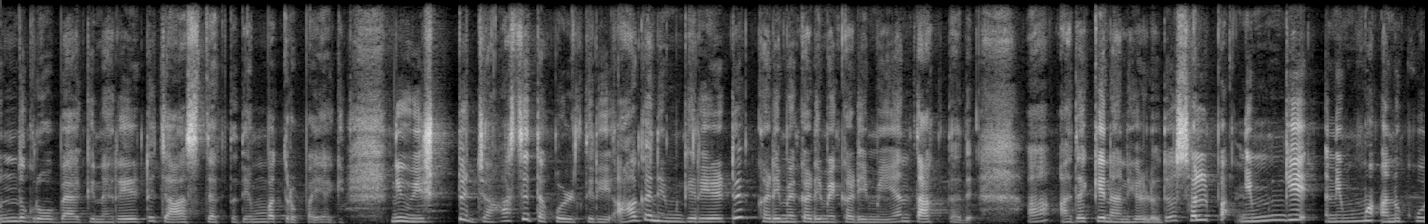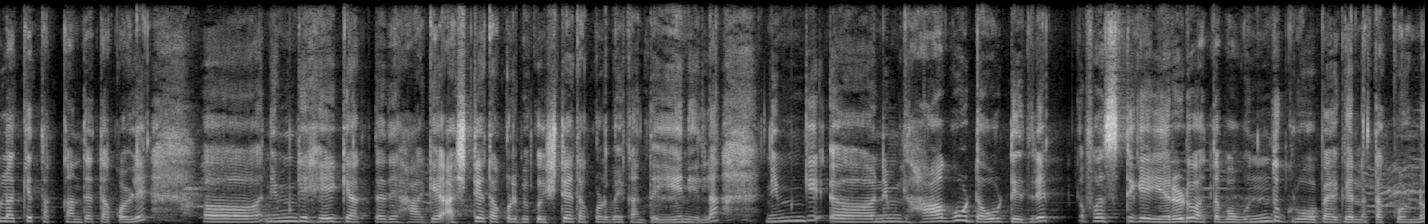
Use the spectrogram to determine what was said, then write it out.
ಒಂದು ಗ್ರೋ ಬ್ಯಾಗಿನ ರೇಟ್ ಜಾಸ್ತಿ ಆಗ್ತದೆ, ಎಂಬತ್ತು ರೂಪಾಯಿ ಆಗಿ. ನೀವು ಎಷ್ಟು ಜಾಸ್ತಿ ತಗೊಳ್ತೀರಿ ಆಗ ನಿಮಗೆ ರೇಟ್ ಕಡಿಮೆ ಕಡಿಮೆ ಕಡಿಮೆ ಅಂತ ಆಗ್ತದೆ. ಅದಕ್ಕೆ ನಾನು ಹೇಳೋದು, ಸ್ವಲ್ಪ ನಿಮಗೆ, ನಿಮ್ಮ ಅನುಕೂಲಕ್ಕೆ ತಕ್ಕಂತೆ ತಗೊಳ್ಳಿ ನಿಮಗೆ ಹೇಗೆ ಆಗ್ತದೆ, ಹಾಗೆ ಅಷ್ಟೇ ತಗೊಳ್ಬೇಕು ಇಷ್ಟೇ ತಗೊಳ್ಬೇಕಂತ ಏನಿಲ್ಲ. ನಿಮಗೆ ನಿಮಗೆ ಹಾಗೂ ಡೌಟ್ ಇದ್ದರೆ ಫಸ್ಟಿಗೆ ಎರಡು ಅಥವಾ ಒಂದು ಗ್ರೋ ಬ್ಯಾಗನ್ನು ತಗೊಂಡು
